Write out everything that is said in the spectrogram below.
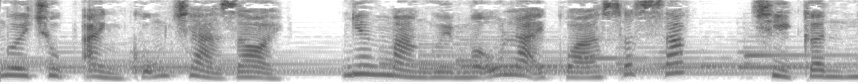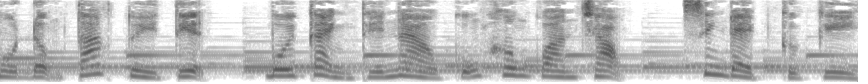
người chụp ảnh cũng chả giỏi, nhưng mà người mẫu lại quá xuất sắc, chỉ cần một động tác tùy tiện, bối cảnh thế nào cũng không quan trọng, xinh đẹp cực kỳ.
